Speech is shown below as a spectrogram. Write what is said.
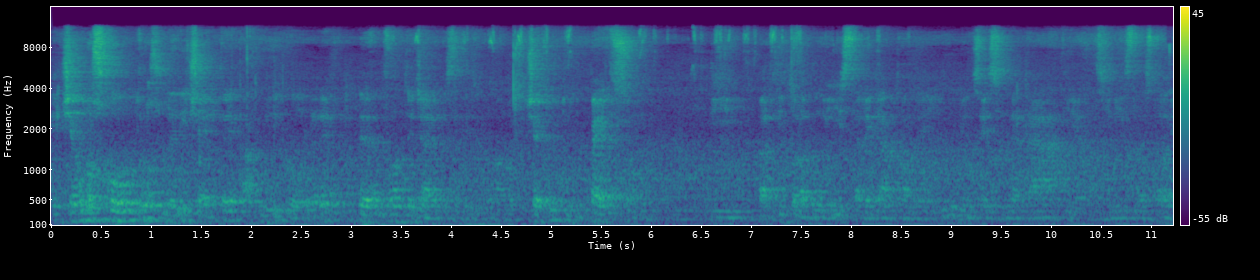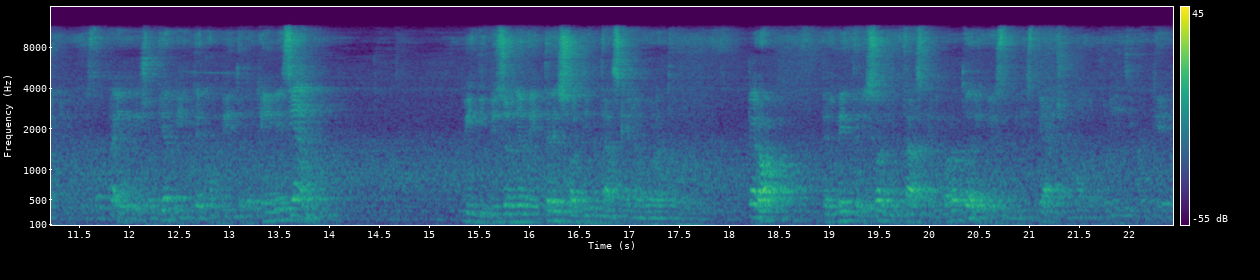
e c'è uno scontro sulle ricette a cui ricorrere per fronteggiare questa crisi economica. C'è tutto un pezzo di partito laburista legato alle unions, ai sindacati, alla sinistra storica di questo paese, che ovviamente con metodo keynesiano quindi bisogna mettere soldi in tasca ai lavoratori. Però per mettere i soldi in tasca ai lavoratori, questo mi dispiace, è un modo politico che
